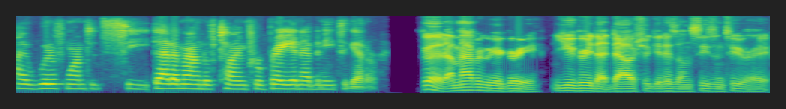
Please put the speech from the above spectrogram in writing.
I would have wanted to see that amount of time for Bray and Ebony together. Good. I'm happy we agree. You agree that Dal should get his own season two, right?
